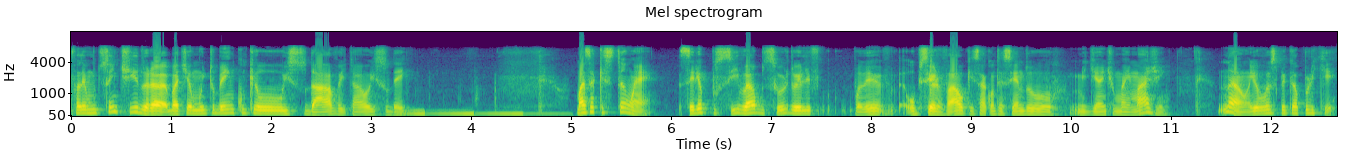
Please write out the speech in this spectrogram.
fazia muito sentido, era, batia muito bem com o que eu estudava e tal, eu estudei. Mas a questão é, seria possível, é absurdo ele poder observar o que está acontecendo mediante uma imagem? Não, eu vou explicar por quê.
